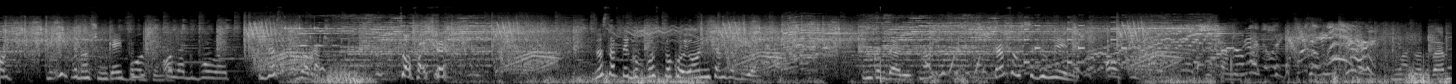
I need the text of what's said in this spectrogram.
No idź po tą szynkę, idź po tą Bo- szynkę. Olek Bolek. I zosta- Dobra. Cofaj się. Zostaw tego w spokoju, oni tam zabiją. Ten Cordelius, no. Tam są trzy drużyny. Nie przeładowałem.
